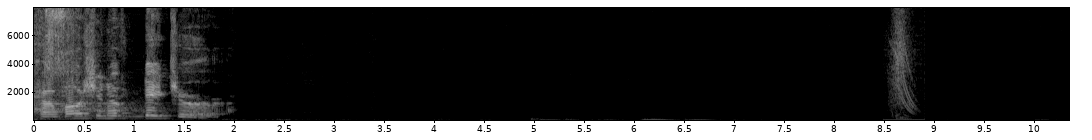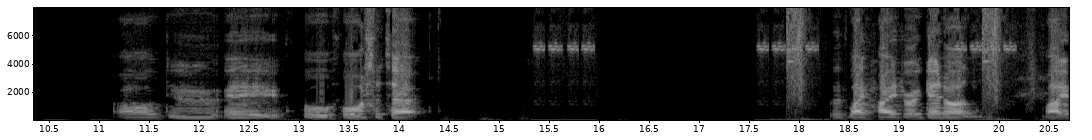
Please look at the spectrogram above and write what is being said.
Convulsion of Nature. I'll do a full force attack. With my Hydrogeddon, my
